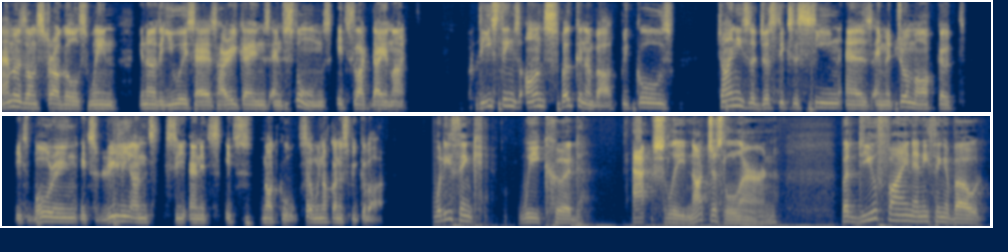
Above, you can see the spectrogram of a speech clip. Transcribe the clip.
Amazon struggles when you know the US has hurricanes and storms. It's like day and night. These things aren't spoken about because Chinese logistics is seen as a mature market. It's boring. It's really unsexy, and it's it's not cool. So we're not going to speak about. It. What do you think we could actually not just learn, but do you find anything about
